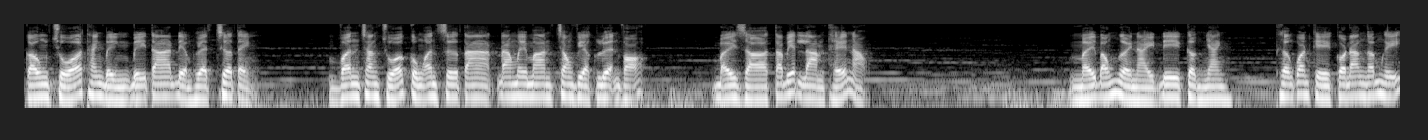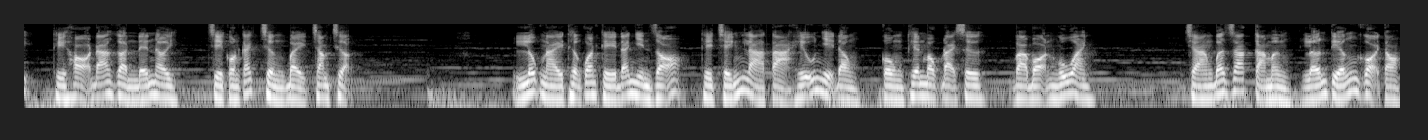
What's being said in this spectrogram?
Công chúa Thanh Bình bị ta điểm huyệt chưa tỉnh. Vân Trang chúa cùng ân sư ta đang mê man trong việc luyện võ. Bây giờ ta biết làm thế nào? Mấy bóng người này đi cực nhanh. Thượng quan kỳ còn đang ngẫm nghĩ Thì họ đã gần đến nơi, Chỉ còn cách chừng 700 trượng. Lúc này Thượng quan kỳ đã nhìn rõ Thì chính là tả hữu nhị đồng. Cùng thiên mộc đại sư Và bọn ngũ anh. Chàng bất giác cả mừng Lớn tiếng gọi to.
